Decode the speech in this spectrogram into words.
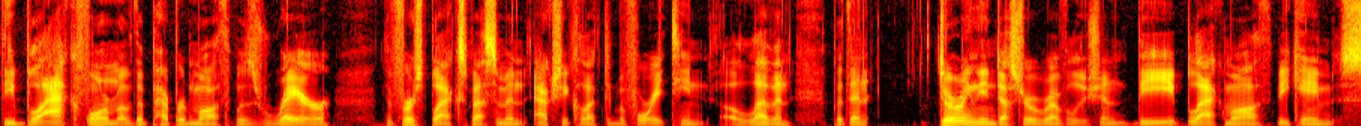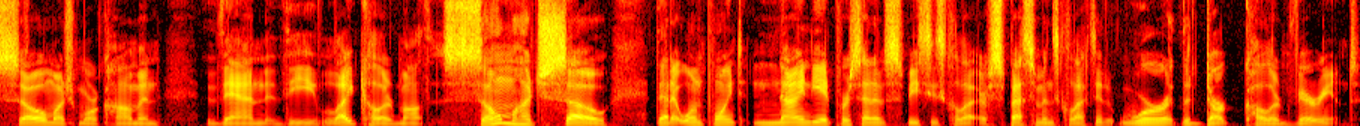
the black form of the peppered moth was rare. The first black specimen actually collected before 1811. But then during the Industrial Revolution, the black moth became so much more common than the light colored moth, so much so that at one point 98% of species collect- or specimens collected were the dark colored variant.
